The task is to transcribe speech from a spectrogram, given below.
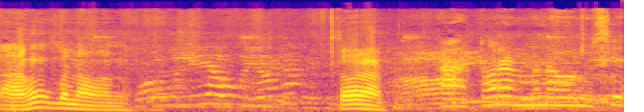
હા શું બનાવવાનું? તોરણ. તોરણ બનાવવાનું છે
